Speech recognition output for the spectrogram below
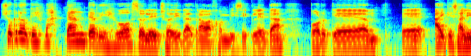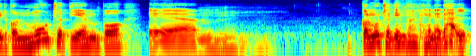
yo creo que es bastante riesgoso el hecho de ir al trabajo en bicicleta porque eh, hay que salir con mucho tiempo, em, con mucho tiempo en general,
